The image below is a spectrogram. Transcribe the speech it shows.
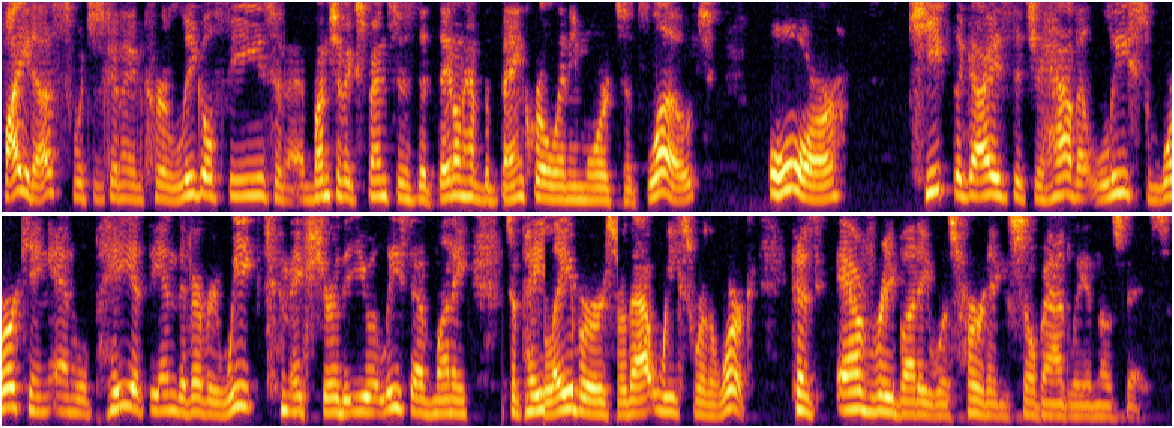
fight us, which is going to incur legal fees and a bunch of expenses that they don't have the bankroll anymore to float, or keep the guys that you have at least working and will pay at the end of every week to make sure that you at least have money to pay laborers for that week's worth of work because everybody was hurting so badly in those days.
